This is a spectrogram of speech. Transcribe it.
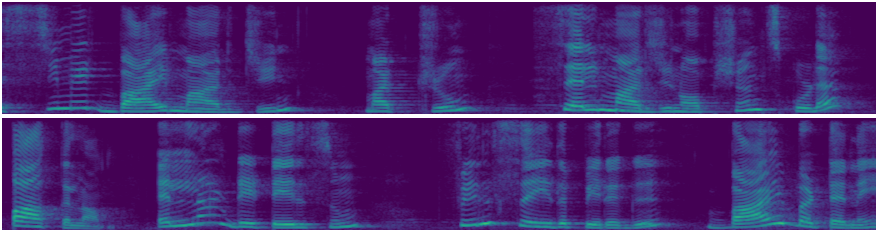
எஸ்டிமேட் பை மார்ஜின் மற்றும் செல் மார்ஜின் ஆப்ஷன்ஸ் கூட பார்க்கலாம். எல்லா டீட்டெயில்ஸும் ஃபில் செய்த பிறகு பாய் பட்டனை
